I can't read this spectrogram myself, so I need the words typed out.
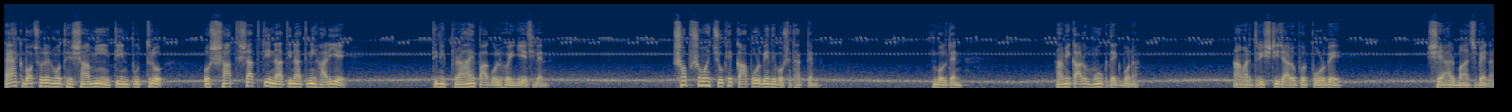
এক বছরের মধ্যে স্বামী, তিন পুত্র ও সাত সাতটি নাতি নাতনি হারিয়ে তিনি প্রায় পাগল হয়ে গিয়েছিলেন। সব সময় চোখে কাপড় বেঁধে বসে থাকতেন। বলতেন, আমি কারও মুখ দেখব না। আমার দৃষ্টি যার উপর পড়বে, সে আর বাঁচবে না।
